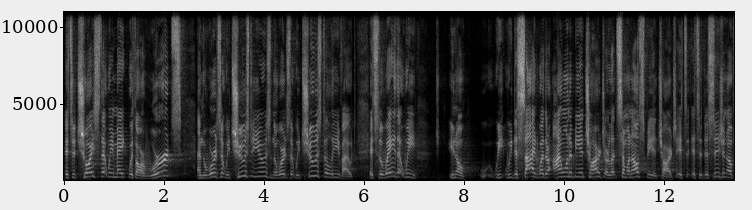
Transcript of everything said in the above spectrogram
it's a choice that we make with our words and the words that we choose to use and the words that we choose to leave out. It's the way that we, you know, we, we decide whether I want to be in charge or let someone else be in charge. It's, it's a decision of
